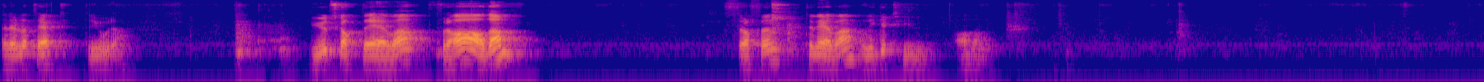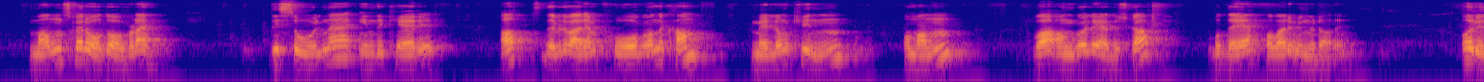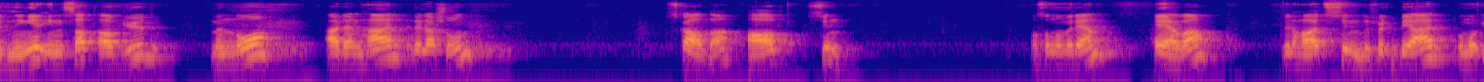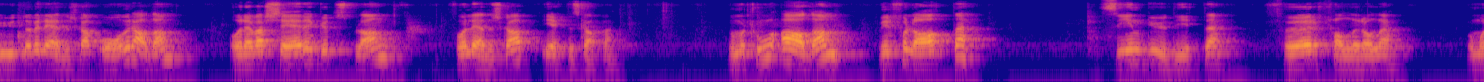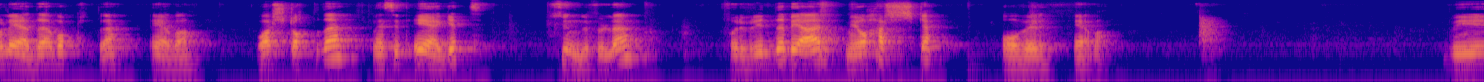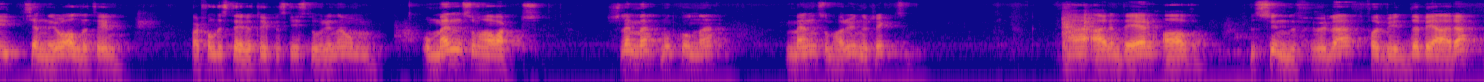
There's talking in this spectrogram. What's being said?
er relatert til jorda. Gud skapte Eva fra Adam. Straffen til Eva ligger til Adam. Mannen skal råde over deg. Disse ordene indikerer at det vil være en pågående kamp mellom kvinnen og mannen hva angår lederskap og det å være underdadig. Ordninger innsatt av Gud, men nå er denne relasjonen skada av synd. Altså nummer én Eva vil ha et syndefullt begjær om å utøve lederskap over Adam og reversere Guds plan for lederskap i ekteskapet. Nummer to Adam vil forlate sin gudgitte før fallerolle om å lede, vokte Eva, og erstatte det med sitt eget syndefulle, forvridde begjær med å herske over Eva. Vi kjenner jo alle til i hvert fall de stereotypiske historiene om, om menn som har vært slemme mot kone, menn som har undertrykt. Er en del av det syndefulle, forbydde begjæret,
